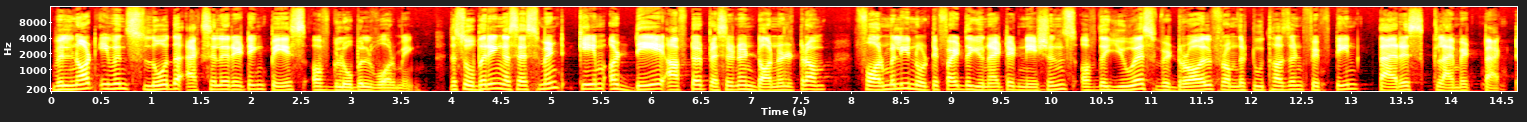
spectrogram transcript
will not even slow the accelerating pace of global warming. The sobering assessment came a day after President Donald Trump formally notified the United Nations of the US withdrawal from the 2015 Paris Climate Pact.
